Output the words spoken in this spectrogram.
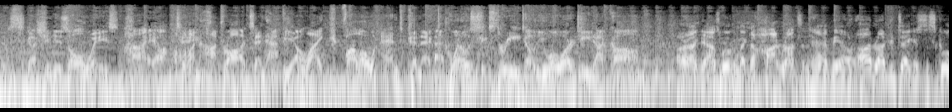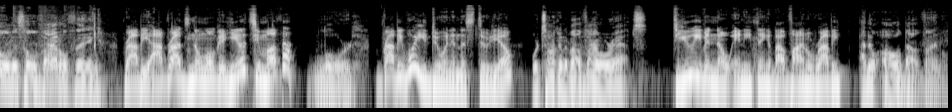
The discussion is always high octane on Hot Rods and Happy Hour. Like, follow, and connect at 1063WORD.com. All right, guys, welcome back to Hot Rods and Happy Hour. Odd Rod, you take us to school on this whole vinyl thing. Robbie Odd Rod's no longer here. It's your mother. Lord, Robbie, what are you doing in the studio? we're talking about vinyl wraps. Do you even know anything about vinyl, Robbie? I know all about vinyl.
